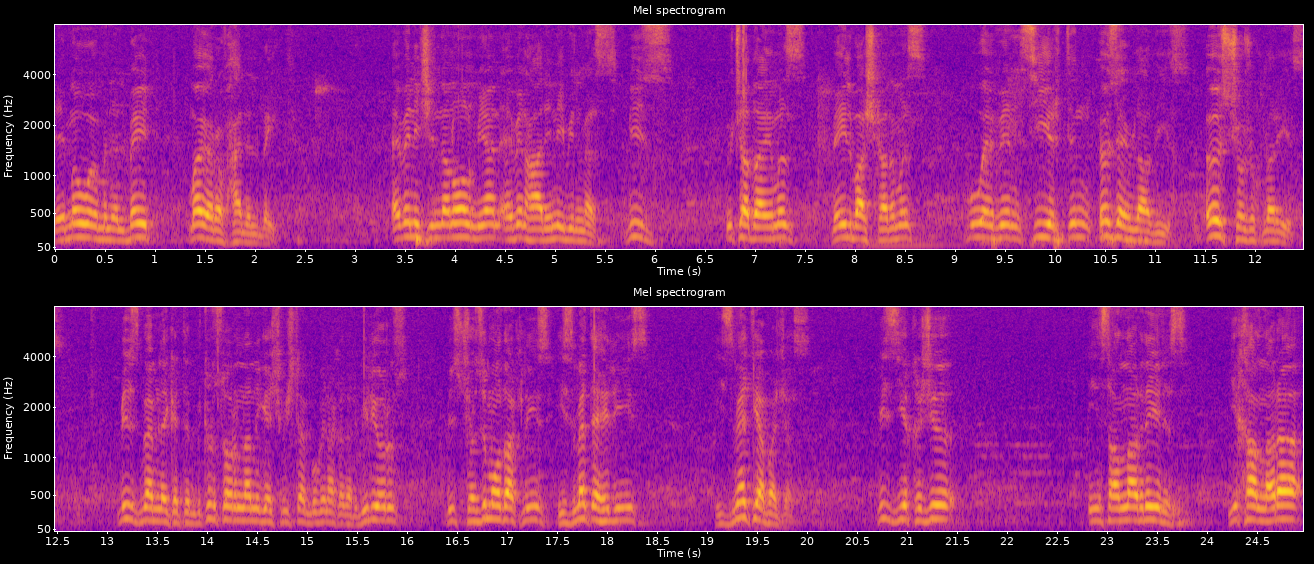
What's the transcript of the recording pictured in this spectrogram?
Lemevu minel beyt ma yoruf halil beyt. Evin içinden olmayan evin halini bilmez. Biz üç adayımız ve başkanımız bu evin Siirt'in öz evladıyız. Öz çocuklarıyız. Biz memleketin bütün sorunlarını geçmişten bugüne kadar biliyoruz. Biz çözüm odaklıyız, hizmet ehliyiz. Hizmet yapacağız. Biz yıkıcı insanlar değiliz. Yıkanlara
